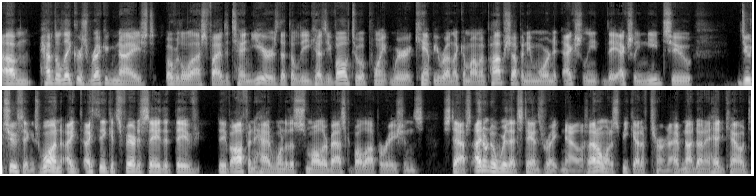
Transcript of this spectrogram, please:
um, have the Lakers recognized over the last five to ten years that the league has evolved to a point where it can't be run like a mom and pop shop anymore, and actually they actually need to do two things. One, I, I think it's fair to say that they've they've often had one of the smaller basketball operations staffs. I don't know where that stands right now. So I don't want to speak out of turn. I have not done a head count,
